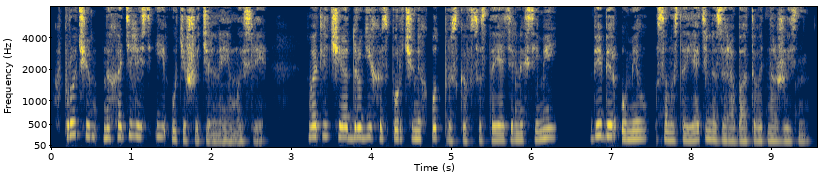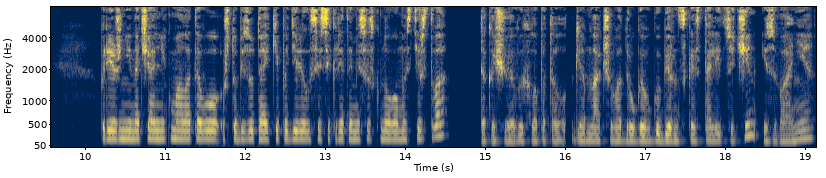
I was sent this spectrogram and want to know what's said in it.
Впрочем, находились и утешительные мысли. В отличие от других испорченных отпрысков состоятельных семей, Вебер умел самостоятельно зарабатывать на жизнь. Прежний начальник мало того, что без утайки поделился секретами сыскного мастерства, так еще и выхлопотал для младшего друга в губернской столице чин и звание,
